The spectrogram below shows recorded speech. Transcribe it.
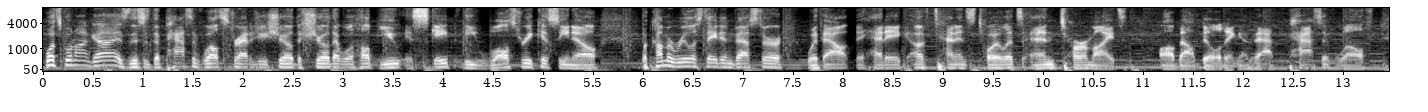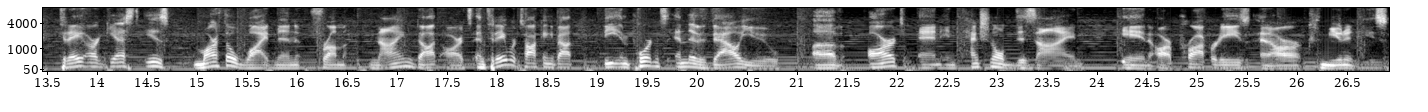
What's going on, guys? This is the Passive Wealth Strategy Show, the show that will help you escape the Wall Street casino, become a real estate investor without the headache of tenants, toilets, and termites. All about building that passive wealth. Today, our guest is Martha Weidman from Nine Dot Arts. And today, we're talking about the importance and the value of art and intentional design in our properties and our communities.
